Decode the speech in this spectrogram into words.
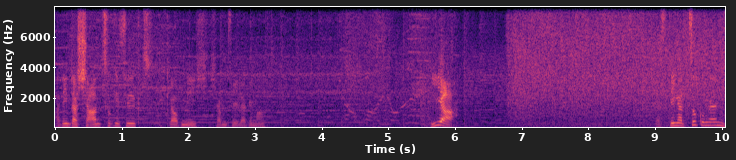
Hat ihm das Schaden zugefügt? Ich glaube nicht. Ich habe einen Fehler gemacht. Ja! Das Ding hat Zuckungen.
